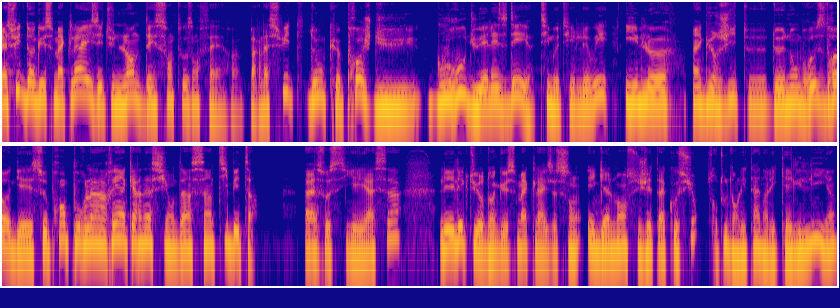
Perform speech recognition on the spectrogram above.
La suite d'Angus MacLise est une lente descente aux enfers. Par la suite, donc proche du gourou du LSD, Timothy Lewy, il euh, ingurgite de nombreuses drogues et se prend pour la réincarnation d'un saint tibétain. Associé à ça, les lectures d'Angus MacLise sont également sujettes à caution, surtout dans l'état dans lequel il lit, hein,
